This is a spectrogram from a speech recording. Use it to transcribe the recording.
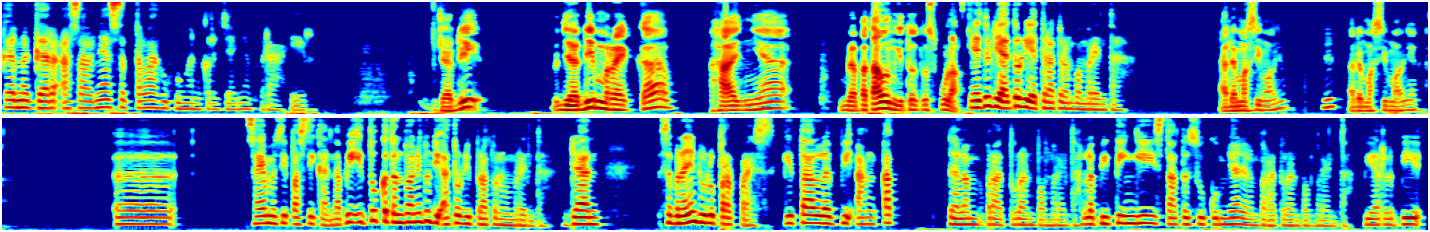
ke negara asalnya setelah hubungan kerjanya berakhir. Jadi jadi mereka hanya berapa tahun gitu terus pulang? Ya itu diatur di peraturan pemerintah. Ada maksimalnya? Hmm? Ada maksimalnya? Uh, saya mesti pastikan. Tapi itu ketentuan itu diatur di peraturan pemerintah. Dan sebenarnya dulu Perpres kita lebih angkat dalam peraturan pemerintah, lebih tinggi status hukumnya dalam peraturan pemerintah, biar lebih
